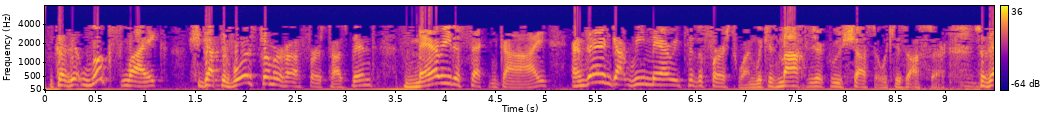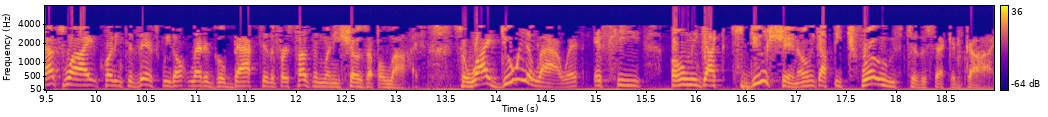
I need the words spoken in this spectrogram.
Because it looks like she got divorced from her first husband, married a second guy, and then got remarried to the first one, which is Machzir Krushasa, which is Asar. Mm-hmm. So that's why, according to this, we don't let her go back to the first husband when he shows up alive. So why do we allow it if he only got Kiddushin, only got betrothed to the second guy?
